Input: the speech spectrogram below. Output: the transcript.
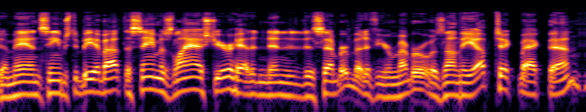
Demand seems to be about the same as last year headed into December, but if you remember, it was on the uptick back then.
